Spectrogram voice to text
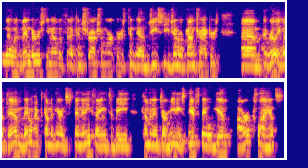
you know, with vendors you know with uh, construction workers con- uh, gc general contractors um, really with them they don't have to come in here and spend anything to be coming into our meetings if they will give our clients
